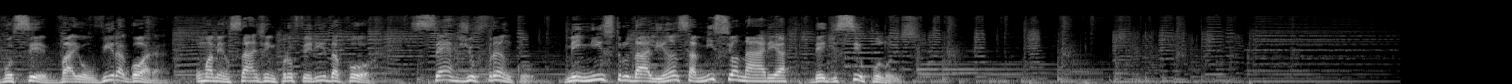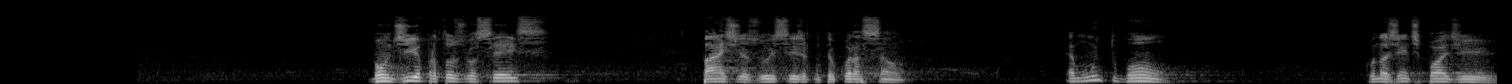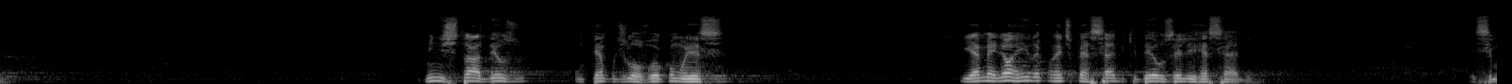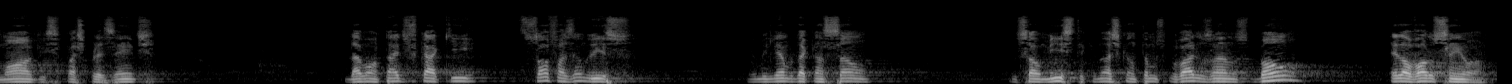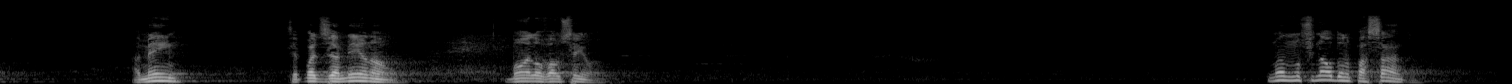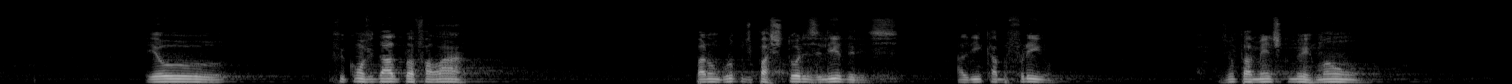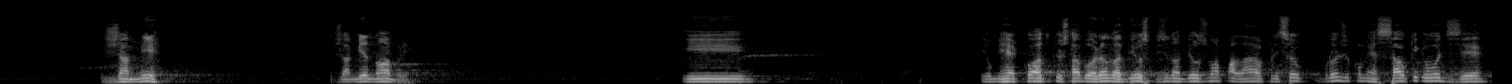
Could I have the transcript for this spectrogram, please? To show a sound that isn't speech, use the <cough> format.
Você vai ouvir agora uma mensagem proferida por Sérgio Franco, ministro da Aliança Missionária de Discípulos. Bom dia para todos vocês. Paz de Jesus seja com teu coração. É muito bom quando a gente pode ministrar a Deus um tempo de louvor como esse. E é melhor ainda quando a gente percebe que Deus ele recebe. E se move, se faz presente. Dá vontade de ficar aqui só fazendo isso. Eu me lembro da canção do salmista que nós cantamos por vários anos. Bom é louvar o Senhor. Amém? Você pode dizer amém ou não? Bom é louvar o Senhor. No, no final do ano passado, eu fui convidado para falar para um grupo de pastores e líderes ali em Cabo Frio, juntamente com meu irmão Jamê, Jamê Nobre. E eu me recordo que eu estava orando a Deus, pedindo a Deus uma palavra. Falei, Senhor, por onde começar? O que, que eu vou dizer?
